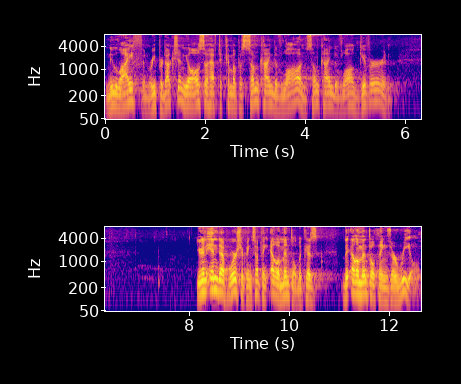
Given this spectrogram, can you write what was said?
new life and reproduction you'll also have to come up with some kind of law and some kind of lawgiver and You're going to end up worshiping something elemental because the elemental things are real.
